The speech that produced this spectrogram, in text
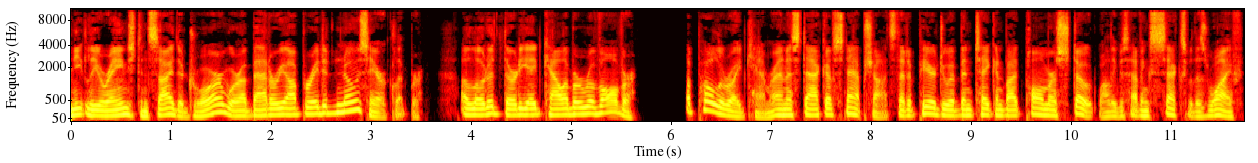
Neatly arranged inside the drawer were a battery-operated nose hair clipper, a loaded 38 caliber revolver, a Polaroid camera, and a stack of snapshots that appeared to have been taken by Palmer Stoat while he was having sex with his wife.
